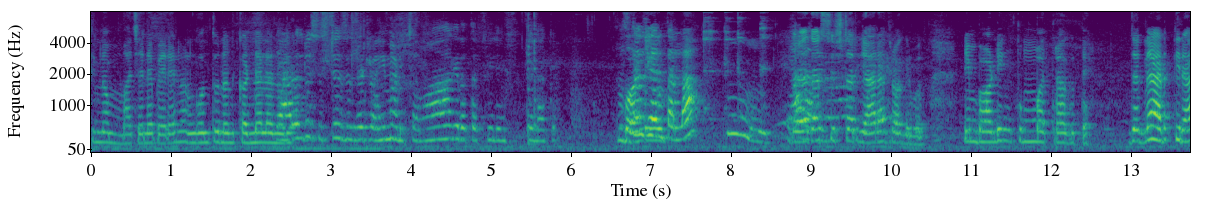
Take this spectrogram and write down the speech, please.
ತಿನ್ನೋ ಮಜಾನೇ ಬೇರೆ. ನನಗಂತೂ ನನ್ನ ಕಣ್ಣೆಲ್ಲ ಯಾರಾದ್ರೂ ಸಿಸ್ಟರ್ಸ್ ಇದ್ರೆ ಟ್ರೈ ಮಾಡಿ ಚೆನ್ನಾಗಿರುತ್ತೆ ಫೀಲಿಂಗ್ಸ್ ತಿನ್ನಕ್ಕೆ. ಅಂತಲ್ಲ? ಬ್ರದರ್ ಸಿಸ್ಟರ್ ಯಾರಾದರೂ ಆಗಿರ್ಬೋದು. ನಿಮ್ಮ ಬಾಂಡಿಂಗ್ ತುಂಬ ಹತ್ರ ಆಗುತ್ತೆ. ಜಗಳ ಆಡ್ತೀರಾ?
